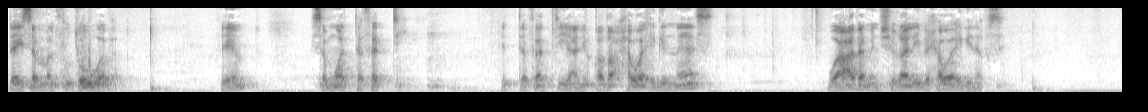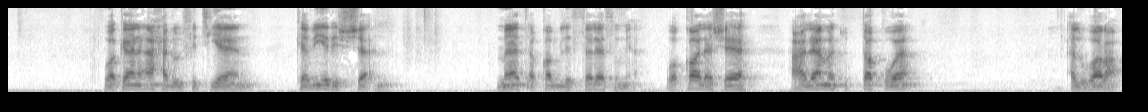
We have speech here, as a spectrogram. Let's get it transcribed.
ده يسمى الفتوة بقى. فهمت؟ يسموها التفتي. التفتي يعني قضاء حوائج الناس وعدم انشغالي بحوائج نفسه. وكان أحد الفتيان كبير الشأن. مات قبل الثلاثمائة. وقال شاه علامة التقوى الورع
